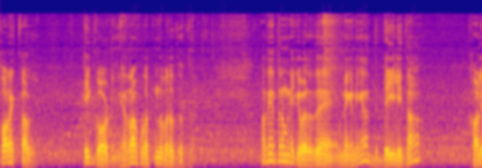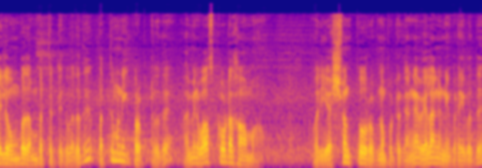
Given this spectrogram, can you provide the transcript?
காரைக்கால் டீ கார்டன் எர்ணாகுளத்துலேருந்து வருது அது. அது எத்தனை மணிக்கு வருது? அப்படின்னு கேட்டிங்கன்னா டெய்லி தான். காலையில் ஒன்பது ஐம்பத்தெட்டுக்கு வருது பத்து மணிக்கு புறப்பட்டுருது ஐ மீன் வாஸ்கோட ஹாமா ஒரு யஷ்வந்த்பூர் அப்படின்னு போட்டிருக்காங்க. வேளாங்கண்ணி விரைவது.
